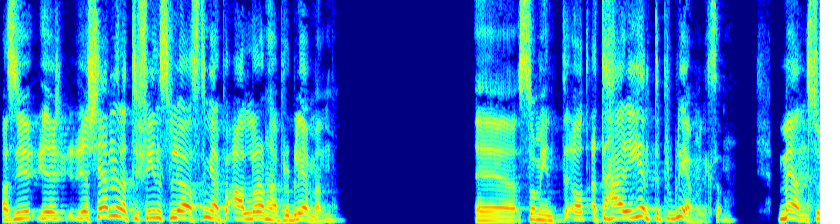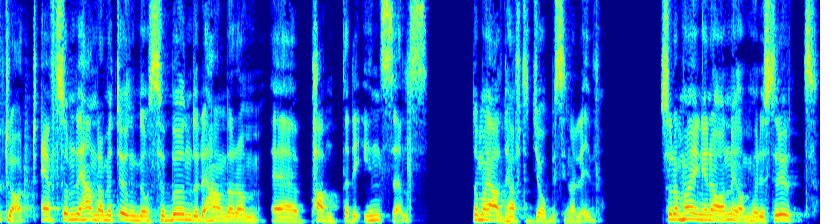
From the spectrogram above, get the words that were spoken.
Alltså, jag, jag, känner att det finns lösningar på alla de här problemen. Eh, som inte, att, att det här är inte problem. Liksom. Men såklart, eftersom det handlar om ett ungdomsförbund och det handlar om eh, pantade incels. De har ju aldrig haft ett jobb i sina liv. Så de har ingen aning om hur det ser ut.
